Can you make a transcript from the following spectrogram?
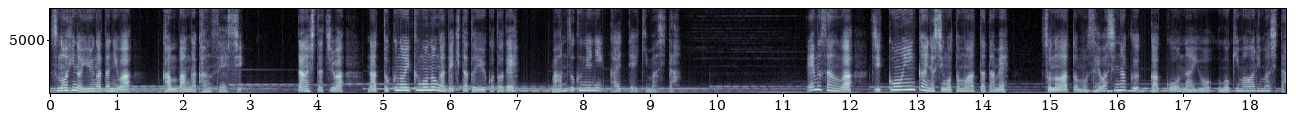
その日の夕方には看板が完成し男子たちは納得のいくものができたということで満足げに帰っていきました。M さんは実行委員会の仕事もあったためその後もせわしなく学校内を動き回りました。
